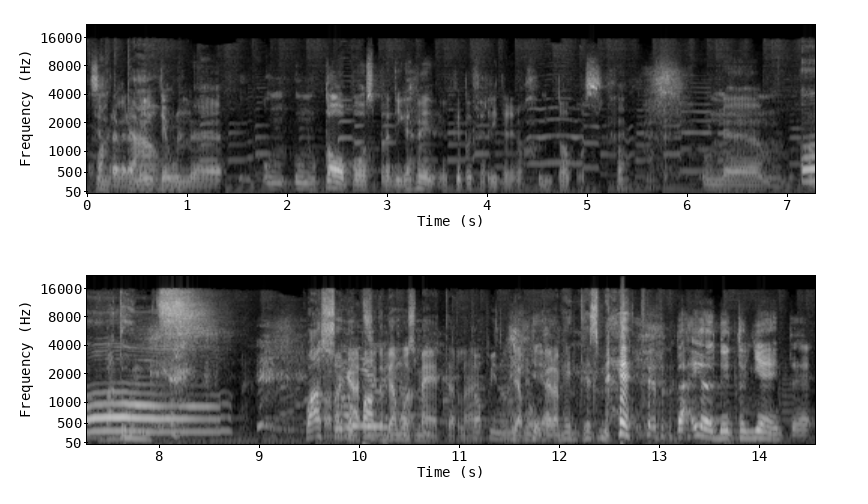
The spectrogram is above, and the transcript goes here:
sembra Quack veramente Town. un, un, un topos praticamente, che poi fa ridere, no? Un topos. un... ehm, Qua Oh, sono ragazzi, dobbiamo smetterla. eh. Dobbiamo veramente smetterla. Beh, io ho detto niente.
